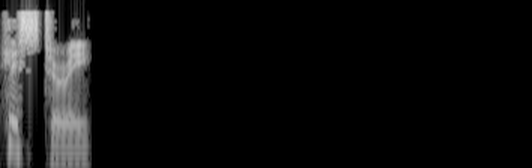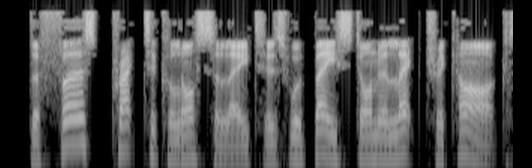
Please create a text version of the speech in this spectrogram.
History The first practical oscillators were based on electric arcs,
